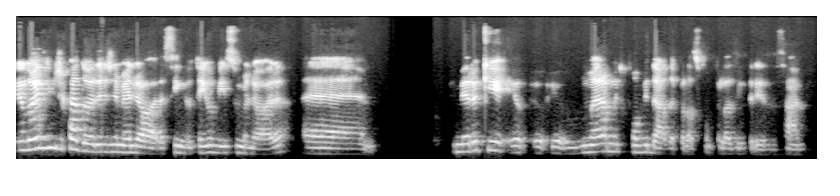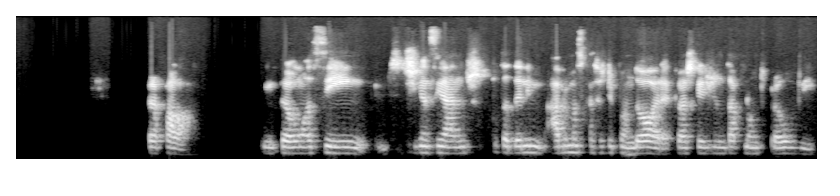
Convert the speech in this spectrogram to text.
Tem dois indicadores de melhora, assim, eu tenho visto melhora. É... Primeiro que eu, eu, eu, não era muito convidada pelas, pelas empresas, sabe? Para falar. Então, assim, tinha assim, ah, puta, Dani, abre umas caixas de Pandora que eu acho que a gente não tá pronto para ouvir.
